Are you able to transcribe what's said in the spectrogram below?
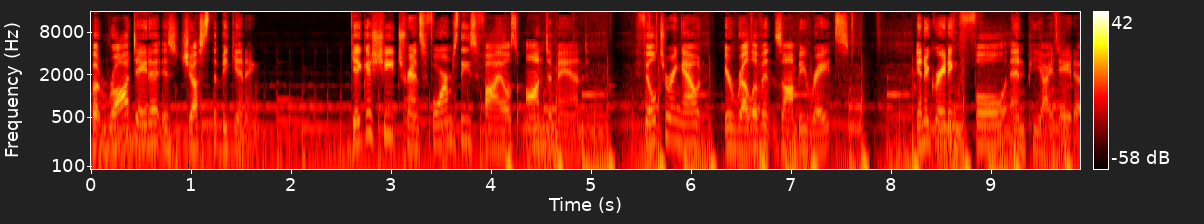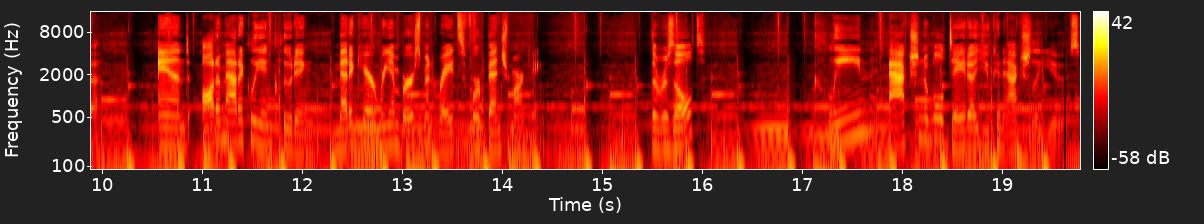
But raw data is just the beginning. Gigasheet transforms these files on demand, filtering out irrelevant zombie rates, integrating full NPI data, and automatically including Medicare reimbursement rates for benchmarking. The result? Clean, actionable data you can actually use.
